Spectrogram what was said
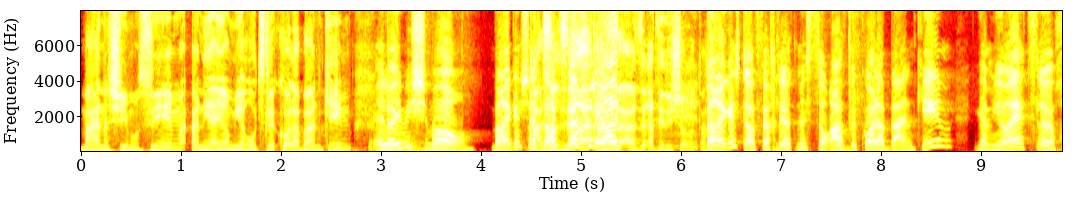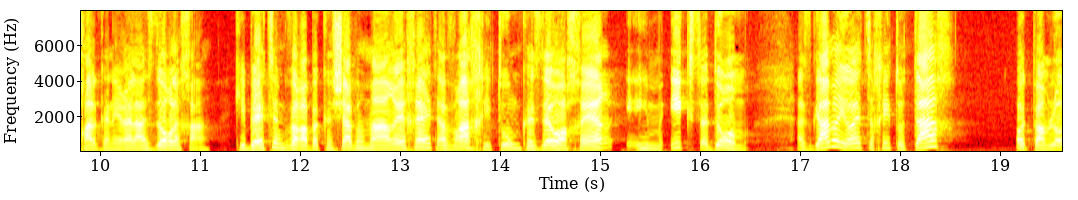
מה אנשים עושים? אני היום ירוץ לכל הבנקים. אלוהים ישמור. ברגע שאתה הופך זה, להיות... אז, אז זה רציתי לשאול אותך. ברגע שאתה הופך להיות מסורב בכל הבנקים, גם יועץ לא יוכל כנראה לעזור לך. כי בעצם כבר הבקשה במערכת עברה חיתום כזה או אחר עם איקס אדום. אז גם היועץ הכי תותח, עוד פעם, לא,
